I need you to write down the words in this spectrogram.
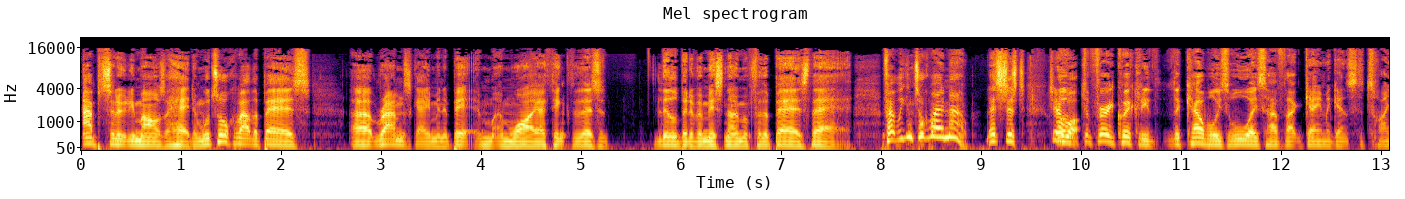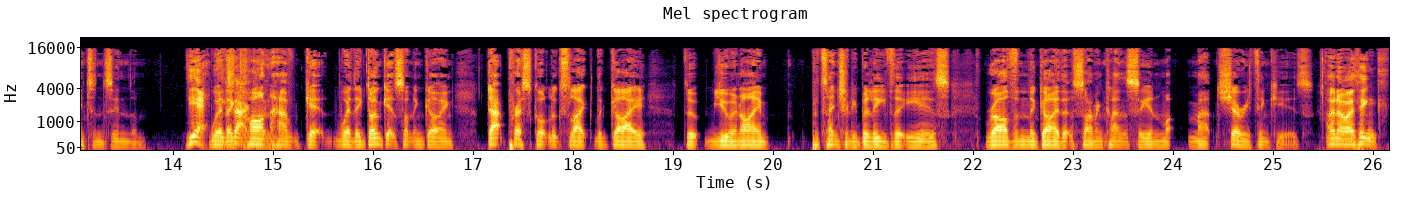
absolutely miles ahead. And we'll talk about the Bears uh, Rams game in a bit and, and why I think that there's a little bit of a misnomer for the Bears there. In fact, we can talk about it now. Let's just, do you know well, what? very quickly, the Cowboys always have that game against the Titans in them. Yeah, where exactly. they can't have get where they don't get something going. Dak Prescott looks like the guy that you and I potentially believe that he is, rather than the guy that Simon Clancy and M- Matt Sherry think he is. I know. I think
